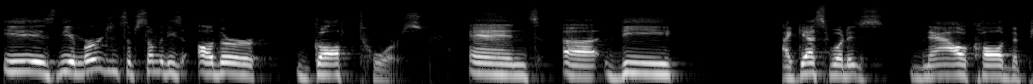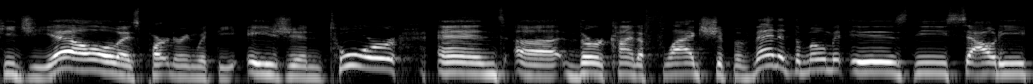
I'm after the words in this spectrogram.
is the emergence of some of these other golf tours. And uh, the, I guess, what is now called the PGL as partnering with the Asian Tour, and uh, their kind of flagship event at the moment is the Saudi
